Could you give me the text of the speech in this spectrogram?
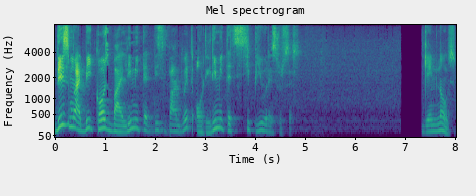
This might be caused by limited disk bandwidth or limited CPU resources. Game knows.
